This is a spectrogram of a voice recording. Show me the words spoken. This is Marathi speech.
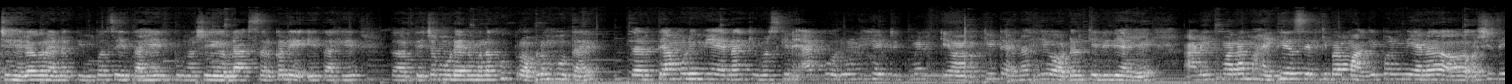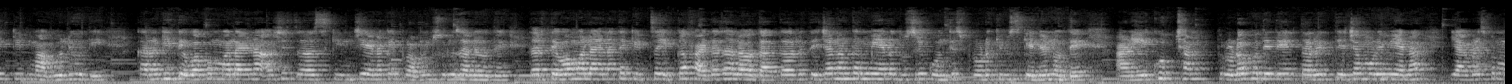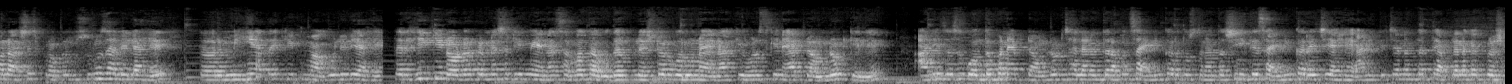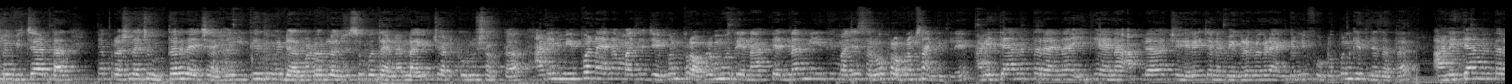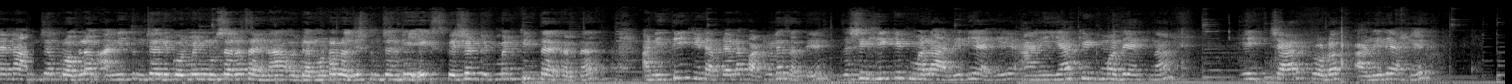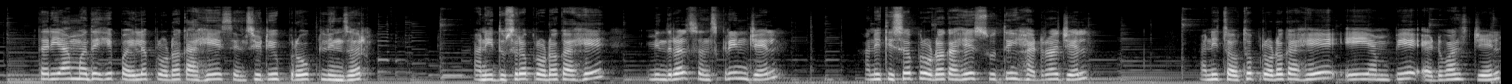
चेहऱ्यावर आहे ना पिंपल्स येत आहेत. पूर्ण असे डार्क सर्कल येत आहेत. तर त्याच्यामुळे ना मला खूप प्रॉब्लेम होत आहे. तर त्यामुळे मी आहे ना किवर स्किन ॲपवरून हे ट्रीटमेंट किट आहे ना हे ऑर्डर केलेली आहे. आणि तुम्हाला माहिती असेल की बा मागे पण मी आहे ना अशीच एक किट मागवली होती. कारण की तेव्हा पण मला आहे ना अशीच स्किनचे आहे ना काही प्रॉब्लेम सुरू झाले होते. तर तेव्हा मला आहे ना त्या किटचा इतका फायदा झाला होता. तर त्याच्यानंतर मी आहे ना दुसरे कोणतेच प्रोडक्ट यूज केले नव्हते. आणि खूप छान प्रोडक्ट होते ते. तर त्याच्यामुळे मी आहे ना यावेळेस पण मला असेच प्रॉब्लेम सुरू झालेले आहेत. तर मी ही आता किट मागवलेली आहे. तर ही किट ऑर्डर करण्यासाठी मी आहे ना सर्वात अगोदर प्ले स्टोर वरून आहे ना किवर स्किन ऍप डाउनलोड केले. आणि जसं कोणतं पण ऍप डाउनलोड झाल्यानंतर आपण सायनिंग करत असतो ना तशी इथे सायनिंग करायची आहे आणि त्याच्यानंतर ते आपल्याला काही प्रश्न विचारतात त्या प्रश्नाची उत्तर द्यायचे आहे. इथे तुम्ही डर्माटोलॉजी सोबत आहे ना लाईव्ह चॅट करू शकता. आणि मी पण आहे ना माझे जे पण प्रॉब्लेम होते ना त्यांना मी इथे माझे सर्व प्रॉब्लेम सांगितले. आणि त्यानंतर आहे ना इथे आहे ना आपल्या चेहऱ्याच्या ना वेगळ्या वेगळ्या अँगलनी फोटो पण घेतले जातात. आणि त्यानंतर आहे ना तुमच्या प्रॉब्लेम आणि तुमच्या रिक्वायरमेंट नुसारच आहे ना डर्माटोलॉजिस्ट तुमच्यासाठी एक स्पेशल ट्रीटमेंट किट तयार करतात. आणि ती किट आपल्याला पाठवल्या जाते. जशी ही किट मला आलेली आहे आणि या किटमध्ये आहेत ना हे चार प्रोडक्ट आलेले आहेत. तर यामध्ये हे पहिलं प्रोडक्ट आहे सेन्सिटिव्ह प्रो क्लिन्झर आणि दुसरं प्रोडक्ट आहे मिनरल सनस्क्रीन जेल आणि तिसरं प्रोडक्ट आहे सुथिंग हायड्रा जेल आणि चौथं प्रोडक्ट आहे A M P advance gel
